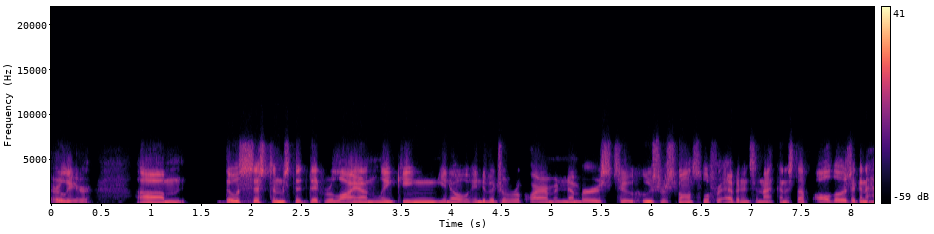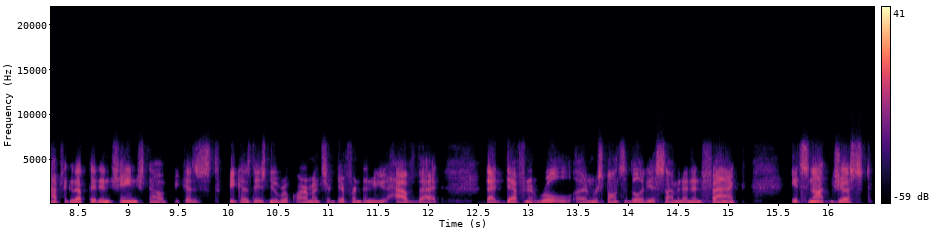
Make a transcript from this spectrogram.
earlier, um, those systems that, that rely on linking you know individual requirement numbers to who's responsible for evidence and that kind of stuff all those are going to have to get updated and changed now because because these new requirements are different and you have that that definite role and responsibility assignment. And in fact it's not just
